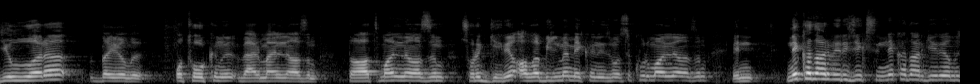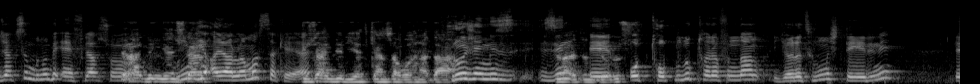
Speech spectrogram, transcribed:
yıllara dayalı o token'ı vermen lazım. Dağıtman lazım. Sonra geri alabilme mekanizması kurman lazım. Ve ne kadar vereceksin, ne kadar geri alacaksın bunun bir enflasyonu var. Bunu iyi ayarlamazsak eğer Güzel bir yetken sabahına daha. projemizin e, o topluluk tarafından yaratılmış değerini e,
